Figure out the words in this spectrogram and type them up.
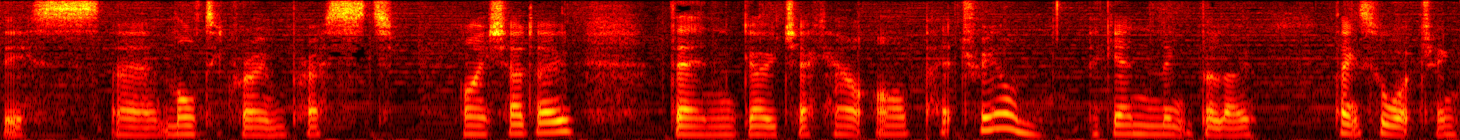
this uh, multi-chrome pressed eyeshadow, then go check out our Patreon. Again, link below. Thanks for watching.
